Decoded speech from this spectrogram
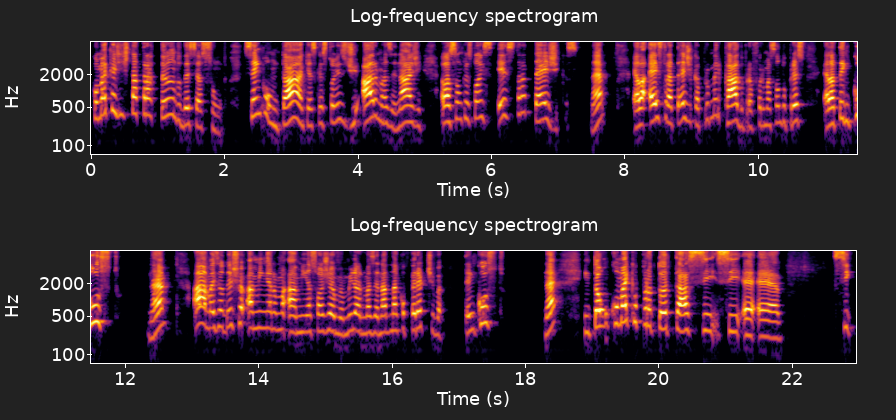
Como é que a gente está tratando desse assunto? Sem contar que as questões de armazenagem elas são questões estratégicas, né? Ela é estratégica para o mercado, para a formação do preço, ela tem custo, né? Ah, mas eu deixo a minha, a minha soja, o meu milho armazenado na cooperativa. Tem custo, né? Então, como é que o produtor está se, se, é, é, se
